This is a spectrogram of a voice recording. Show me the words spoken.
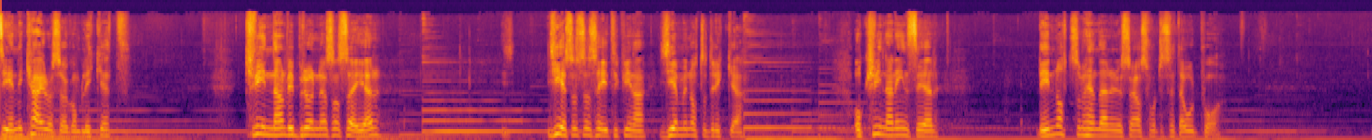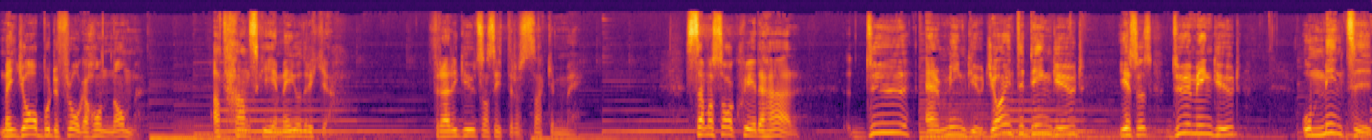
Ser ni Kairos-ögonblicket? Kvinnan vid brunnen som säger, Jesus som säger till kvinnan, ge mig något att dricka. Och kvinnan inser, det är något som händer nu som jag har svårt att sätta ord på. Men jag borde fråga honom att han ska ge mig att dricka. För det här är Gud som sitter och snackar med mig. Samma sak sker det här. Du är min Gud, jag är inte din Gud. Jesus, du är min Gud och min tid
